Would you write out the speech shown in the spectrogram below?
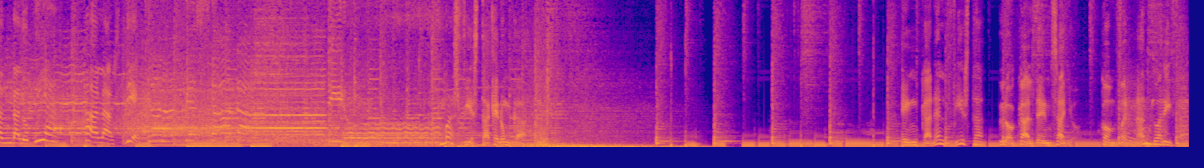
Andalucía a las 10. Más fiesta que nunca. En Canal Fiesta, local de ensayo, con Fernando Ariza.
